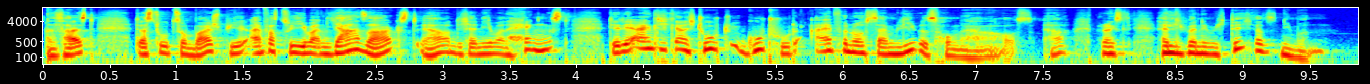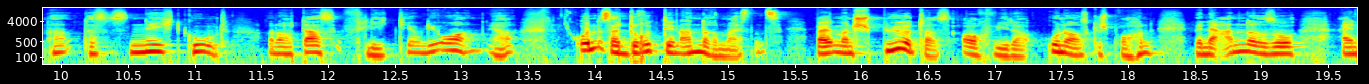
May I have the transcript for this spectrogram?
Das heißt, dass du zum Beispiel einfach zu jemandem Ja sagst, ja, und dich an jemanden hängst, der dir eigentlich gar nicht tut, gut tut, einfach nur aus deinem Liebeshunger heraus. Ja. Wenn du denkst, ja, lieber nehme ich dich als niemanden. Ja, das ist nicht gut. Und auch das fliegt dir um die Ohren. Ja. Und es erdrückt den anderen meistens, weil man spürt das auch wieder unausgesprochen, wenn der andere so ein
